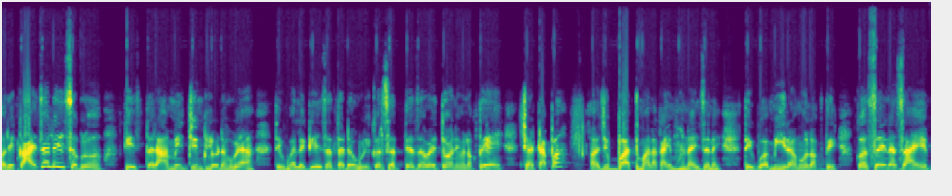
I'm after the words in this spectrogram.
अरे काय झालं हे सगळं? केस तर आम्हीच जिंकलो ढवळ्या. तेव्हा लगेच आता ढवळीकर सत्याजवळ येतो आणि मला लागते शाटापा अजिबात मला काही म्हणायचं नाही. तेव्हा मीरा म्हणू लागते कसं आहे ना साहेब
